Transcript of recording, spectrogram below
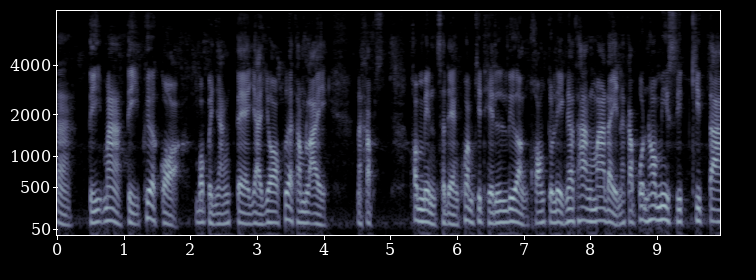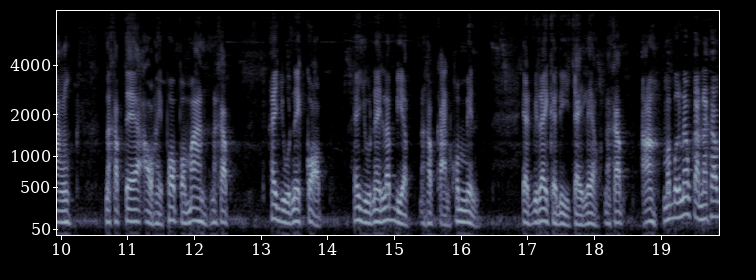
อ่าติมาติเพื่อก่อบ่เป็นยังแต่อย่ายอเพื่อทำลายนะครับ คอมเมนต์แสดงความคิดเห็นเรื่องของตัวเลขแนวทางมาได้นะครับคนเฮามีสิทธิ์คิดต่างนะครับแต่เอาให้พ่อประมาณนะครับให้อยู่ในกรอบให้อยู่ในระเบียบนะครับการคอมเมนต์แอดวิไลก็ดีใจแล้วนะครับอะมาเบิ่งน้ำกันนะครับ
